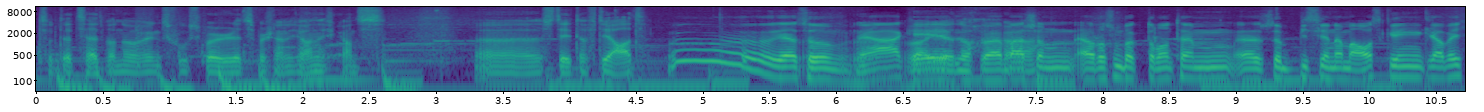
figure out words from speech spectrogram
zu der Zeit war Norwegens Fußball jetzt wahrscheinlich auch nicht ganz äh, State of the Art. Uh, ja, so, ja, okay, war, noch, war, war ja. schon Rosenborg-Trondheim äh, so ein bisschen am Ausgehen, glaube ich.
